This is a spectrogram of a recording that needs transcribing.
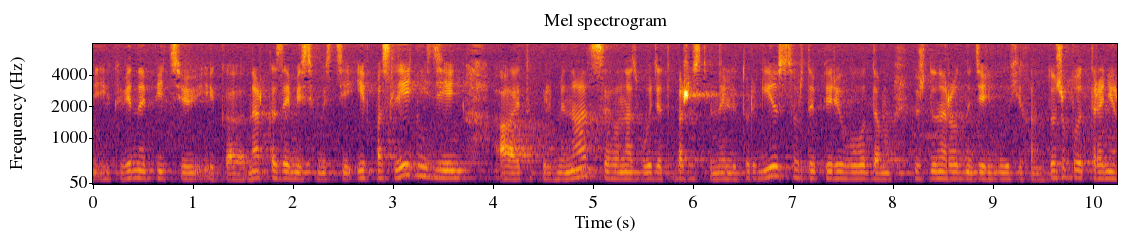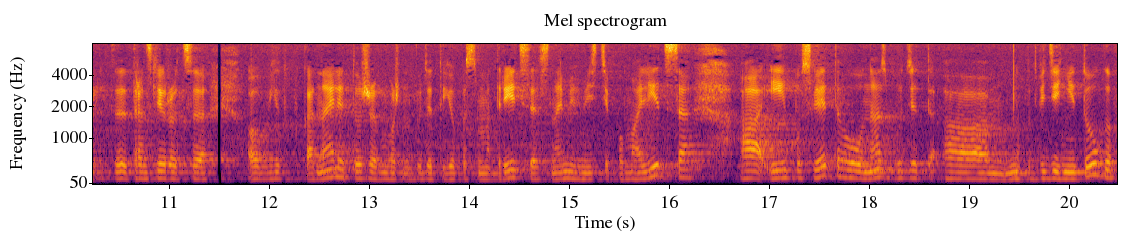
и к винопитию, и к наркозависимости. И в последний день, а это кульминация, у нас будет божественная литургия с сурдопереводом, Международный день глухих, она тоже будет транслироваться в YouTube-канале, тоже можно будет ее посмотреть, с нами вместе помолиться. А, и после этого у нас будет а, ну, подведение итогов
